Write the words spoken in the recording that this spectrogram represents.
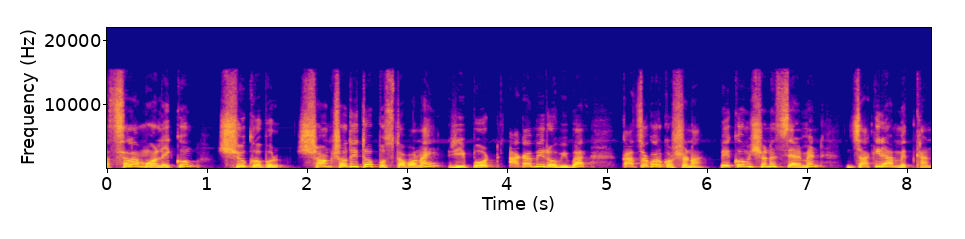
আসসালামু আলাইকুম সুখবর। সংশোধিত প্রস্তাবনায় রিপোর্ট আগামী রবিবার কার্যকর ঘোষণা, পে কমিশনের চেয়ারম্যান জাকির আহমেদ খান।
